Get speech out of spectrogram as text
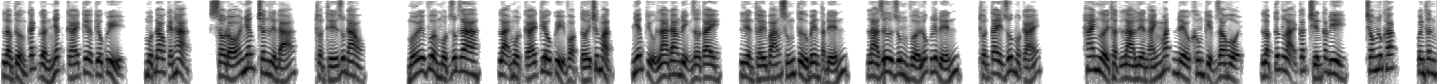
lầm tưởng cách gần nhất cái kia kiêu quỷ, một đao kén hạ, sau đó nhấc chân liền đá, thuận thế rút đao. Mới vừa một rút ra, lại một cái kiêu quỷ vọt tới trước mặt, nhiếp cửu la đang định giơ tay, liền thấy báng súng từ bên tập đến, là dư dung vừa lúc liếc đến, thuận tay rút một cái. Hai người thật là liền ánh mắt đều không kịp giao hội, lập tức lại các chiến các đi, trong lúc khác, quanh thân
